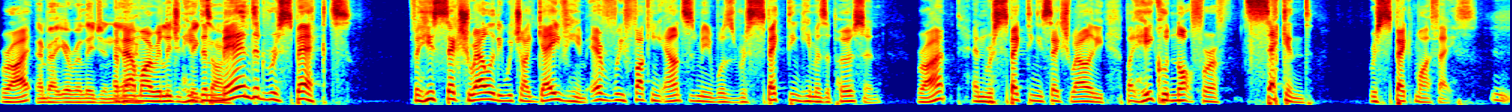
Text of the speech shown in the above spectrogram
right, About your religion, about yeah. my religion. He Big time. demanded respect. For his sexuality, which I gave him, every fucking ounce of me was respecting him as a person, right? And respecting his sexuality. But he could not for a second respect my faith. Mm.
